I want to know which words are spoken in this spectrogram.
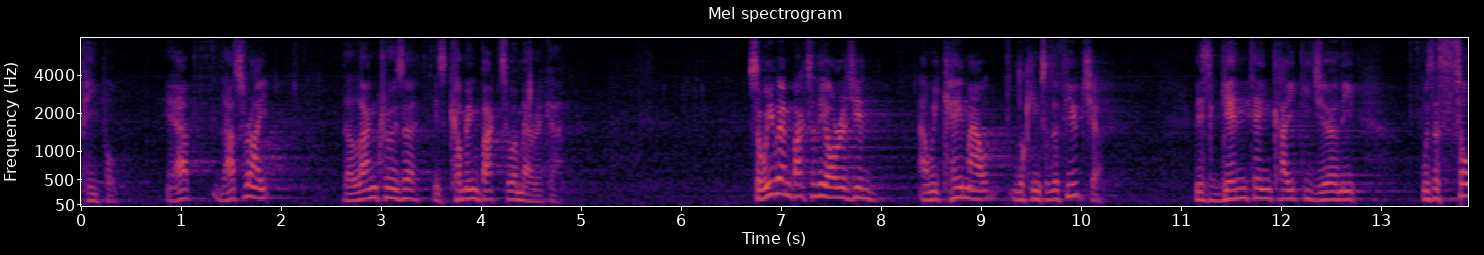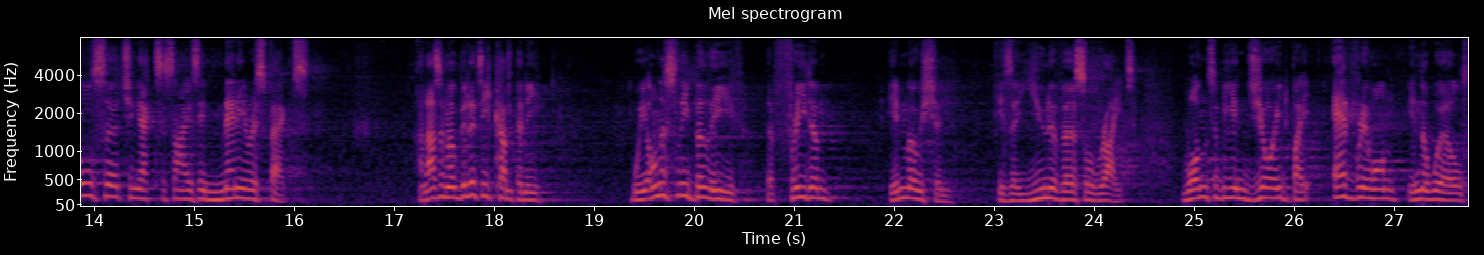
people. Yeah, that's right. The Land Cruiser is coming back to America. So we went back to the origin and we came out looking to the future. This Genten Kaiki journey was a soul searching exercise in many respects. And as a mobility company, we honestly believe that freedom in motion is a universal right, one to be enjoyed by everyone in the world,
